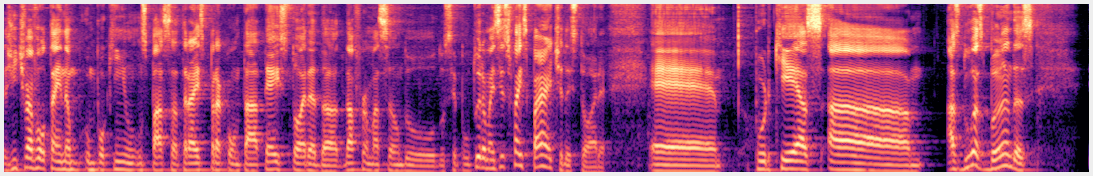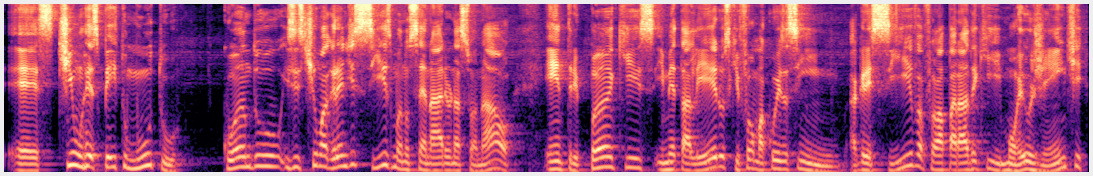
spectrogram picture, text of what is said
a gente vai voltar ainda um pouquinho, uns passos atrás, para contar até a história da, da formação do, do, Sepultura, mas isso faz parte da história. É, porque as, a, as duas bandas é, tinham um respeito mútuo quando existia uma grande cisma no cenário nacional entre punks e metaleiros, que foi uma coisa assim agressiva, foi uma parada que morreu gente.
